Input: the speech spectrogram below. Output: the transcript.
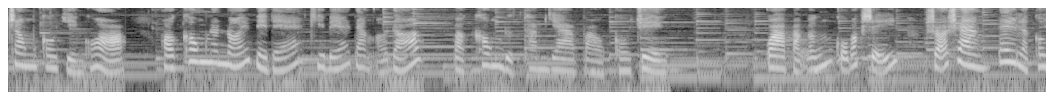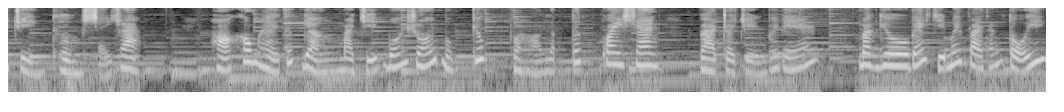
trong câu chuyện của họ. Họ không nên nói về bé khi bé đang ở đó và không được tham gia vào câu chuyện. Qua phản ứng của bác sĩ, rõ ràng đây là câu chuyện thường xảy ra. Họ không hề tức giận mà chỉ bối rối một chút và họ lập tức quay sang và trò chuyện với bé. Mặc dù bé chỉ mới vài tháng tuổi,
